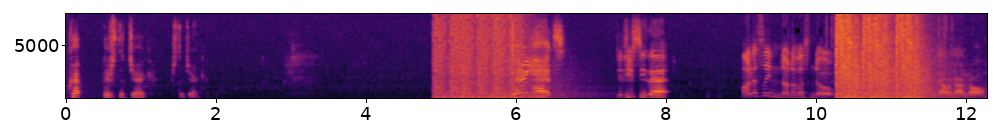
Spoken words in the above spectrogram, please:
Crap! There's the jag. There's the jag. Dang it! Did you see that? Honestly, none of us know. No, not at all.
